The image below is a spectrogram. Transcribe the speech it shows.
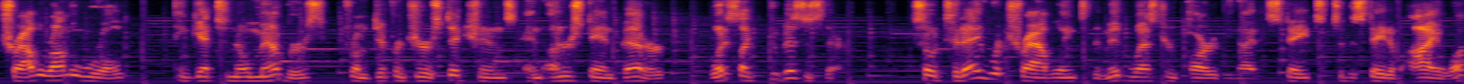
travel around the world and get to know members from different jurisdictions and understand better what it's like to do business there. So today we're traveling to the Midwestern part of the United States to the state of Iowa,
